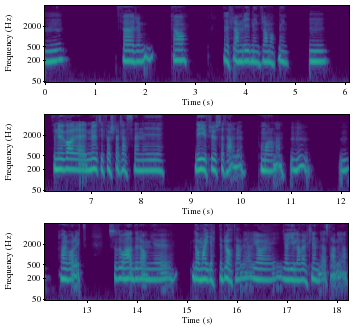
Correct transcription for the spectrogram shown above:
Mm. för, ja, eller framridning, framhoppning. Mm. För nu var det, nu till första klassen i, det är ju fruset här nu på morgonen, Mhm. Mm. har det varit. Så då hade de ju, de har jättebra tävlingar. Jag, jag gillar verkligen deras tävlingar.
